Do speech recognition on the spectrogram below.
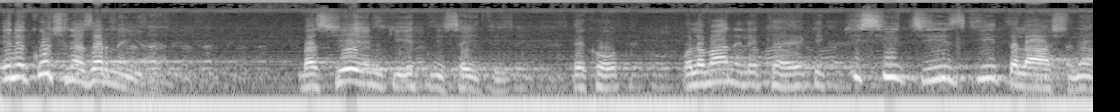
انہیں کچھ نظر نہیں آیا۔ بس یہ ان کی اتنی صحیح تھی۔ دیکھو، علماء نے لکھا ہے کہ کسی چیز کی تلاش میں،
